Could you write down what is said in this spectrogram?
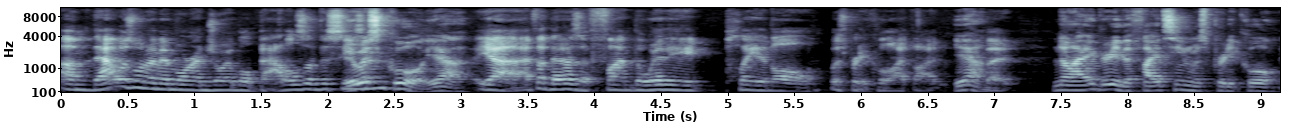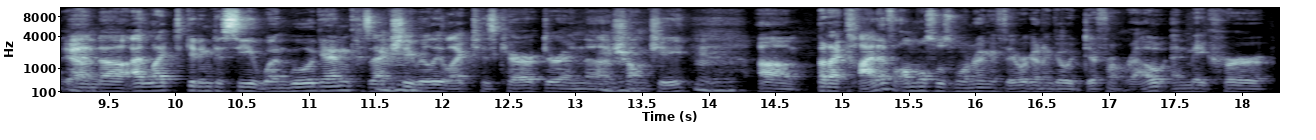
Um, that was one of the more enjoyable battles of the season. It was cool, yeah. Yeah, I thought that was a fun. The way they played it all was pretty cool. I thought. Yeah, but no, I agree. The fight scene was pretty cool, yeah. and uh, I liked getting to see Wenwu again because I actually mm-hmm. really liked his character in uh, mm-hmm. Shang Chi. Mm-hmm. Um, but I kind of almost was wondering if they were going to go a different route and make her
